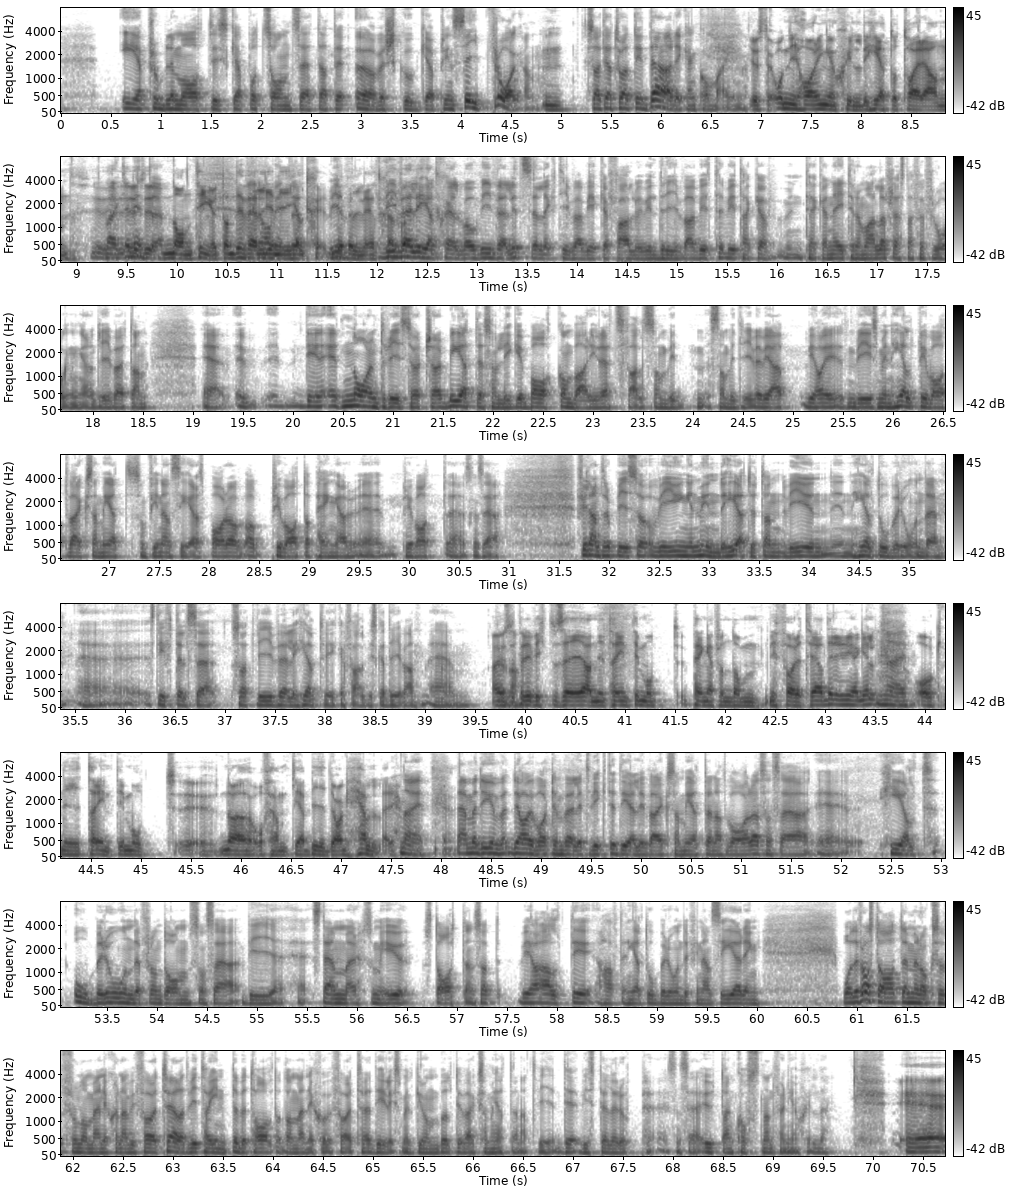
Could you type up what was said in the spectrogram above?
är problematiska på ett sånt sätt att det överskuggar principfrågan. Mm. Så att jag tror att det är där det kan komma in. Just det, och ni har ingen skyldighet att ta er an eh, Verkligen inte. någonting utan det väljer ni helt, vi, väljer helt själva. Vi väljer helt själva och vi är väldigt selektiva vilka fall vi vill driva. Vi, vi tackar, tackar nej till de allra flesta förfrågningar att driva utan eh, det är ett enormt researcharbete som ligger bakom varje rättsfall som vi, som vi driver. Vi, har, vi, har, vi är som en helt privat verksamhet som finansieras bara av, av privata pengar, eh, privat eh, ska säga, filantropi. Så vi är ju ingen myndighet utan vi är en, en helt oberoende eh, stiftelse. Så att vi väljer helt vilka fall vi ska driva. Eh, ja, just det, för det är viktigt att säga, ni tar inte emot pengar från de ni företräder i regel. Nej. Och ni tar inte emot eh, några offentliga bidrag heller. Nej, Nej men det, ju, det, har ju varit en väldigt viktig del i verksamheten att vara så att säga, eh, helt oberoende från de som säga, vi eh, stämmer, som är ju staten. Så att vi har alltid haft en helt oberoende finansiering både från staten men också från de människorna vi företräder. Att vi tar inte betalt av de människor vi företräder. Det är liksom ett grundbult i verksamheten att vi, det, vi ställer upp eh, så att säga, utan kostnad för den enskilde. Eh,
